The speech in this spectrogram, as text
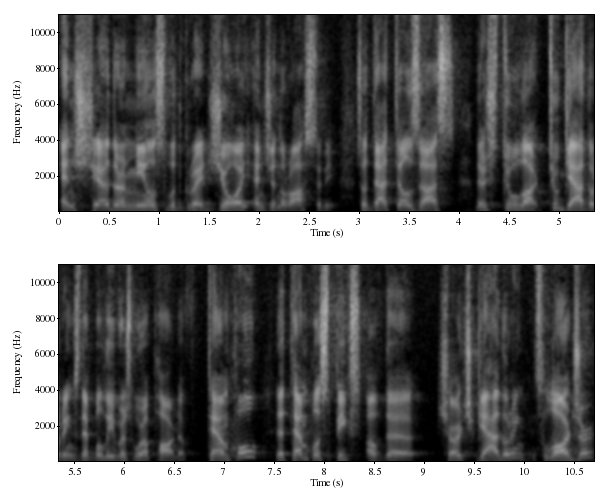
and shared their meals with great joy and generosity. So that tells us there's two large, two gatherings that believers were a part of. Temple the temple speaks of the church gathering it's larger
